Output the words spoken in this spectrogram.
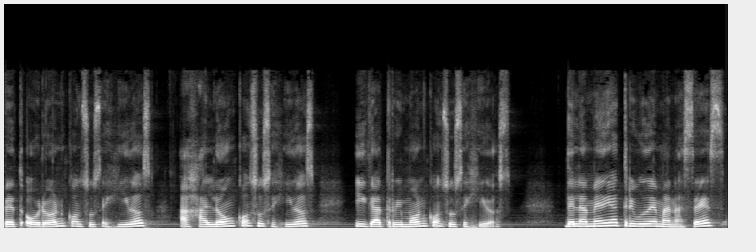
Bet Orón con sus ejidos, Ajalón con sus ejidos y Gatrimón con sus ejidos. De la media tribu de Manasés,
